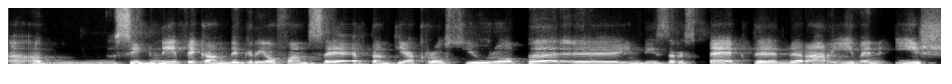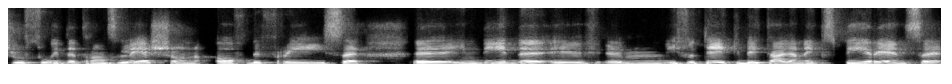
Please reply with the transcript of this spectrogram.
a significant degree of uncertainty across Europe uh, in this respect. there are even issues with the translation of the phrase. Uh, indeed, if, um, if, you take the Italian experience, uh,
